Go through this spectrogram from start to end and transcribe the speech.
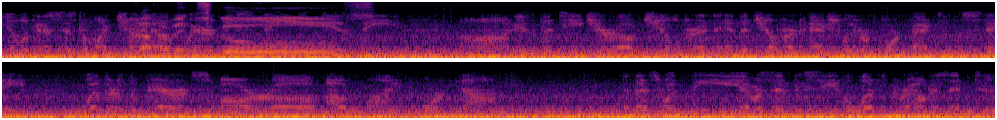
you look at a system like China, Government where the state is schools. the uh, is the teacher of children, and the children actually report back to the state whether the parents are uh, out of line or not. And that's what the MSNBC, the left crowd, is into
